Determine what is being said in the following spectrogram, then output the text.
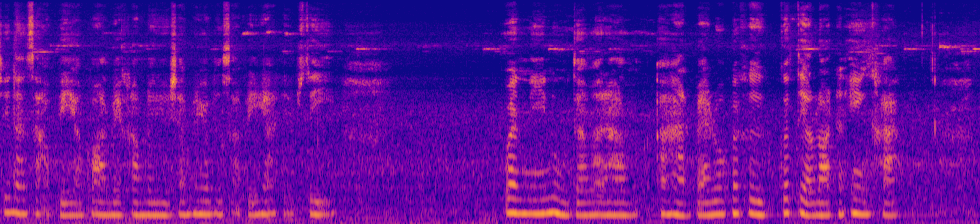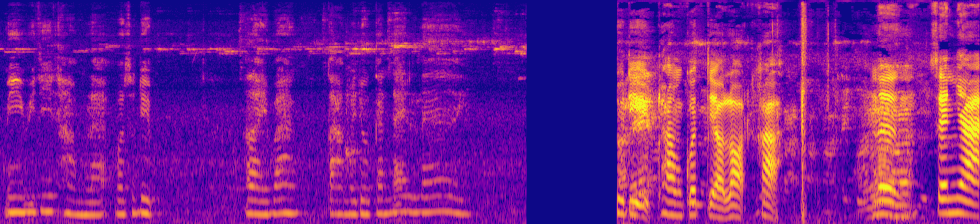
ชื่อนางสาวปิยพรเวคำเลยอยู่ชั้นมัธยมศึกษาปีที่สี่วันนี้หนูจะมาทำอาหารแปรรูปก็คือก๋วยเตี๋ยวหลอดนั่นเองค่ะ มีวิธีทำและวัตถุดิบอะไรบ้างตามไปดูกันได้เลยวัตถุดิบทำก๋วยเตี๋ยวหลอดค่ะ 1. เส้นใหญ่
